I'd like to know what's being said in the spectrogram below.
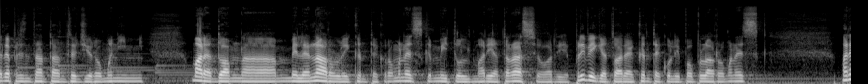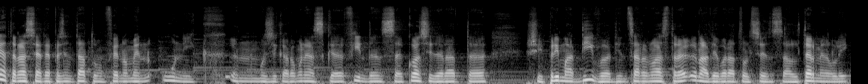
reprezentanta întregii românimi, Marea Doamna Melenarului cântec românesc, mitul Maria Tănase, ori priveghetoarea cântecului popular românesc, Maria Tănase a reprezentat un fenomen unic în muzica românească, fiind însă considerată și prima divă din țara noastră în adevăratul sens al termenului.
